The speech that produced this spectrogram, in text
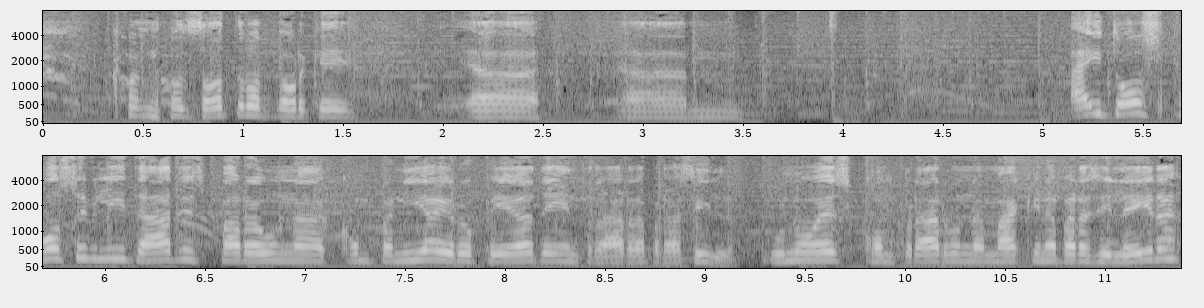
con nosotros porque uh, hay dos posibilidades para una compañía europea de entrar a Brasil. Uno es comprar una máquina brasileira,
